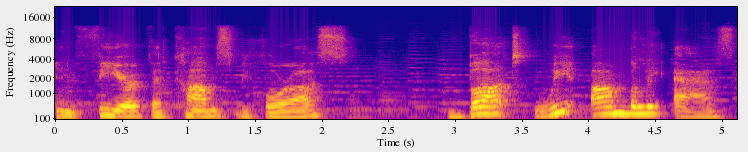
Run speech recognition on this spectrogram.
and fear that comes before us, but we humbly ask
